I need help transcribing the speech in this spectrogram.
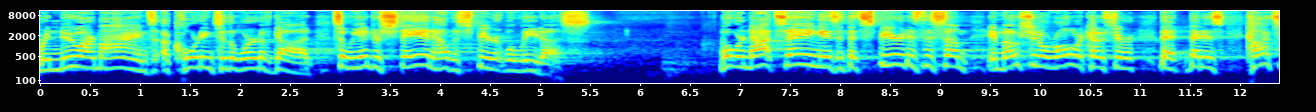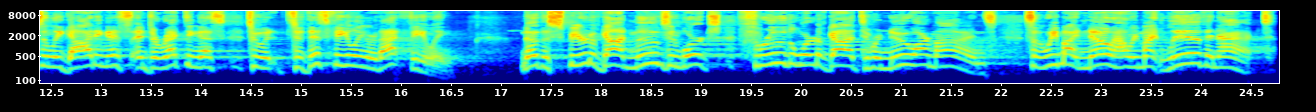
renew our minds according to the Word of God so we understand how the Spirit will lead us. What we're not saying is that the Spirit is this some emotional roller coaster that, that is constantly guiding us and directing us to, a, to this feeling or that feeling. No, the Spirit of God moves and works through the Word of God to renew our minds so that we might know how we might live and act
